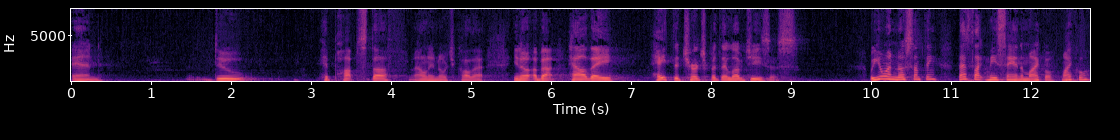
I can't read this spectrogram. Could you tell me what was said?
and do hip hop stuff. I don't even know what you call that. You know, about how they hate the church but they love Jesus. Well, you want to know something? That's like me saying to Michael, Michael,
